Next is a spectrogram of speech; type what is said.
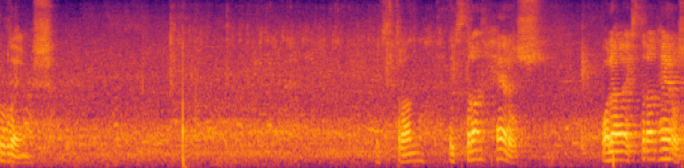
Şuradaymış. Extran, extranjeros. Hola, extranjeros.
